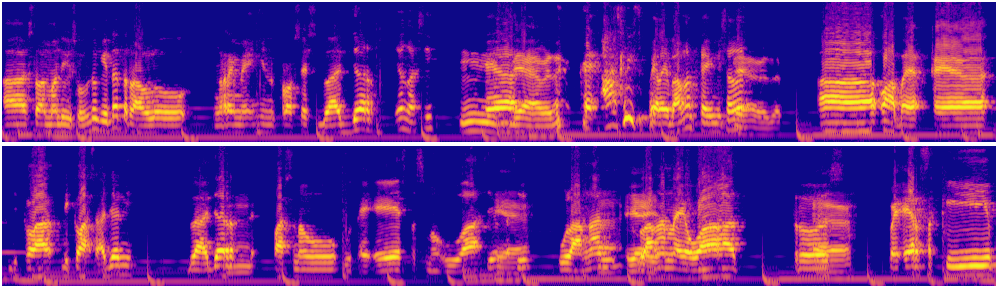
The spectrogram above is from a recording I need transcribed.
uh, selama di usul tuh kita terlalu ngeremehin proses belajar ya nggak sih? Hmm, kayak- iya benar. kayak asli sepele banget kayak misalnya iya benar. eh wah banyak kayak di kelas di kelas aja nih belajar Hmm. pas mau UTS pas mau UAS ya nggak Iya. sih? Ulangan Ah, iya, ulangan lewat terus Eh, PR skip.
